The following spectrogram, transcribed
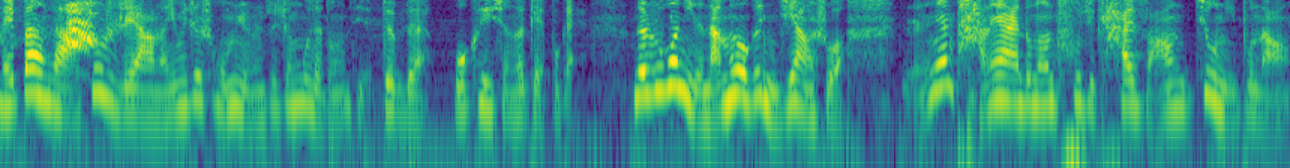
没办法，就是这样的，因为这是我们女人最珍贵的东西，对不对？我可以选择给不给。那如果你的男朋友跟你这样说，人家谈恋爱都能出去开房，就你不能；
